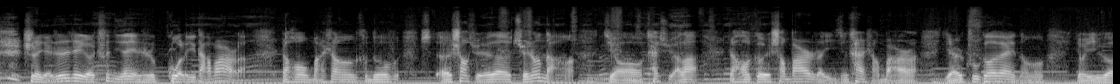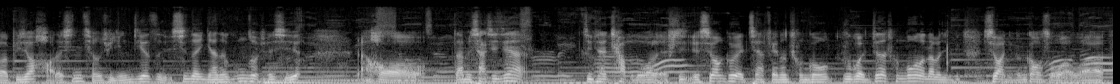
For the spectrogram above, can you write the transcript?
是也是这个春节也是过了一大半了，然后马上很多呃上学的学生党就要开学了，然后各位上班的已经开始上班了，也是祝各位能有一个比较好的心情去迎接自己新的一年的工作学习，然后咱们下期见。今天差不多了，也是也希望各位减肥能成功。如果你真的成功了，那么你希望你能告诉我，我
